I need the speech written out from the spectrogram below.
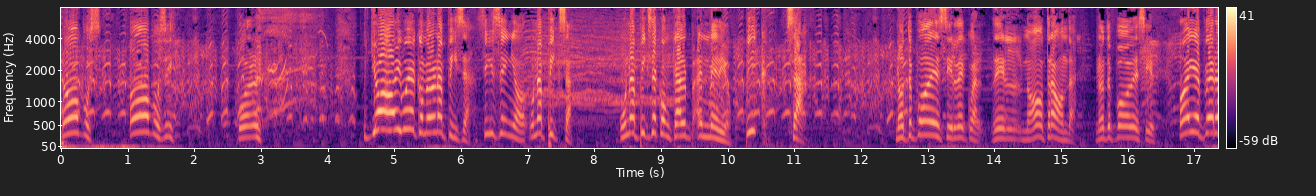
No, pues. No, pues sí. Por- Yo hoy voy a comer una pizza. Sí, señor. Una pizza. Una pizza con cal en medio. Pizza. No te puedo decir de cuál. Del... No, otra onda. No te puedo decir. Oye, pero,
